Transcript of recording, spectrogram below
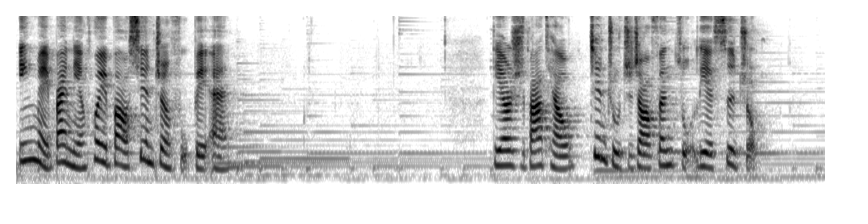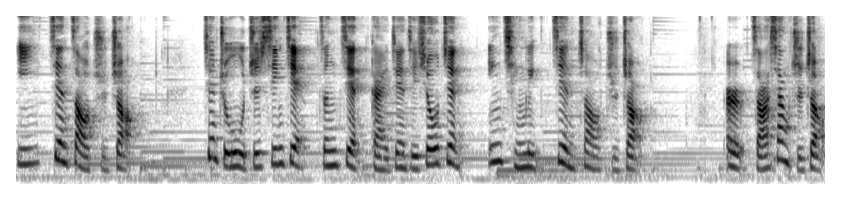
应每半年汇报县政府备案。第二十八条，建筑执照分左列四种：一、建造执照。建筑物之新建、增建、改建及修建，应请领建造执照。二、杂项执照，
